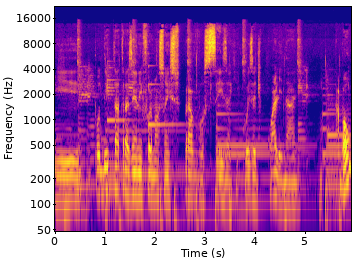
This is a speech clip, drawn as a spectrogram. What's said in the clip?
e poder estar tá trazendo informações para vocês aqui, coisa de qualidade, tá bom?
